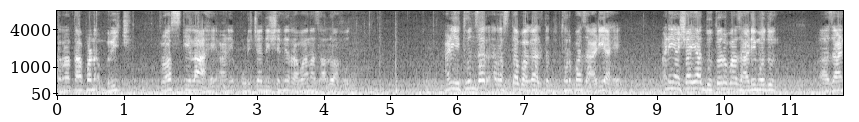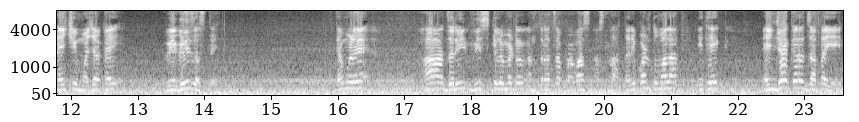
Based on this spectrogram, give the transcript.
तर आता आपण ब्रिज क्रॉस केला आहे आणि पुढच्या दिशेने रवाना झालो आहोत. आणि इथून जर रस्ता बघाल तर दुथरपा झाडी आहे. आणि अशा या दुतर्फा झाडीमधून जाण्याची मजा काही वेगळीच असते. त्यामुळे हा जरी वीस किलोमीटर अंतराचा प्रवास असला तरी पण तुम्हाला इथे एन्जॉय करत जाता येईल.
